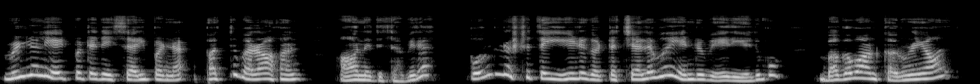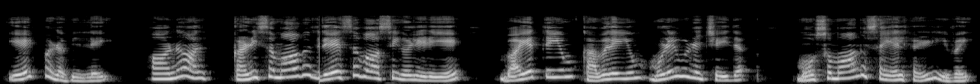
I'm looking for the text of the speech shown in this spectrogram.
விள்ளல் ஏற்பட்டதை சரி பண்ண பத்து வராகன் ஆனது தவிர பொருள் நஷ்டத்தை ஈடுகட்ட செலவு என்று வேறு எதுவும் பகவான் கருணையால் ஏற்படவில்லை. ஆனால் கணிசமாக தேசவாசிகளிடையே பயத்தையும் கவலையும் முளைவிடச் செய்த மோசமான செயல்கள் இவை.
